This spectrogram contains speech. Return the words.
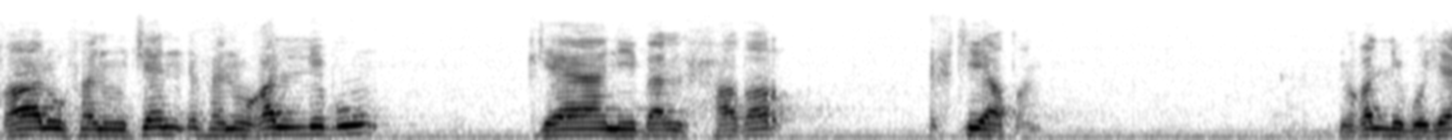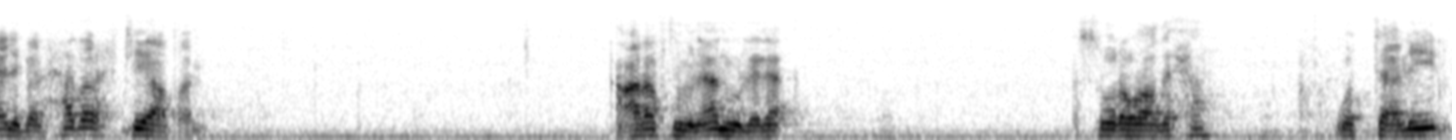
قالوا فنجن فنغلب جانب الحضر احتياطا. نغلب جانب الحضر احتياطا. عرفتم الآن ولا لا؟ الصورة واضحة؟ والتعليل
